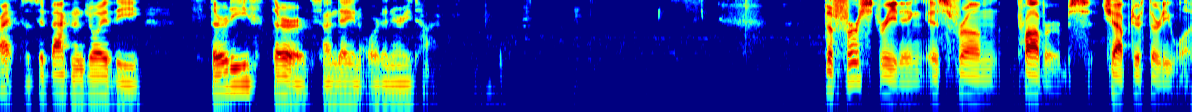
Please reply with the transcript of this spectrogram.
right, so sit back and enjoy the 33rd Sunday in Ordinary Time. The first reading is from Proverbs chapter 31.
